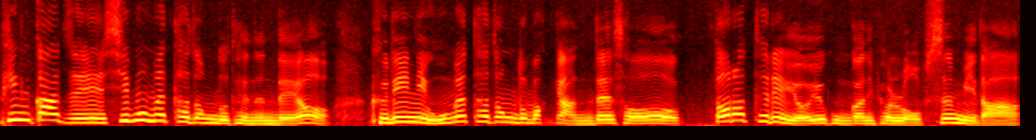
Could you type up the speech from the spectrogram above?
핀까지 15m 정도 되는데요. 그린이 5m 정도밖에 안 돼서 떨어뜨릴 여유 공간이 별로 없습니다.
